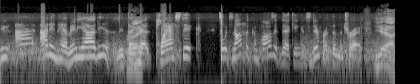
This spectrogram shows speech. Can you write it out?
you I I didn't have any idea that they Right. had plastic. So it's not the composite decking; it's different than the Trex. yeah,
